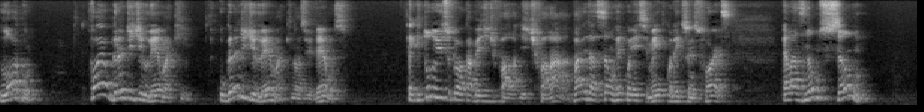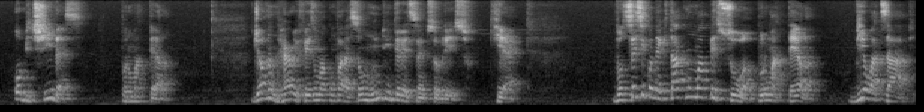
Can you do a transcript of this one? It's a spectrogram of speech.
Logo, qual é o grande dilema aqui? O grande dilema que nós vivemos é que tudo isso que eu acabei de te falar, de te falar validação, reconhecimento, conexões fortes, elas não são obtidas por uma tela. Johan Harry fez uma comparação muito interessante sobre isso, que é você se conectar com uma pessoa por uma tela, via WhatsApp,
